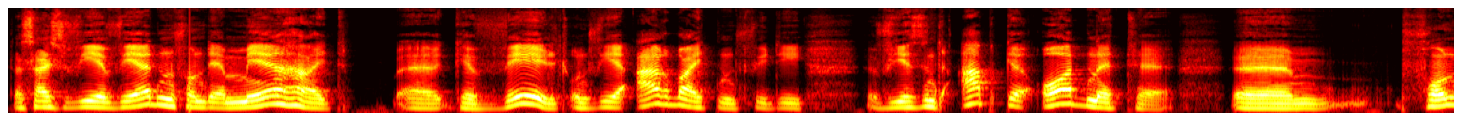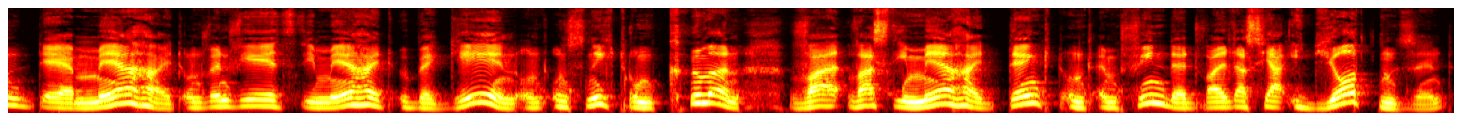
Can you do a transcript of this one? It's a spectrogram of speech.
Das heißt, wir werden von der Mehrheit äh, gewählt und wir arbeiten für die, wir sind Abgeordnete ähm, von der Mehrheit. Und wenn wir jetzt die Mehrheit übergehen und uns nicht drum kümmern, wa was die Mehrheit denkt und empfindet, weil das ja Idioten sind,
